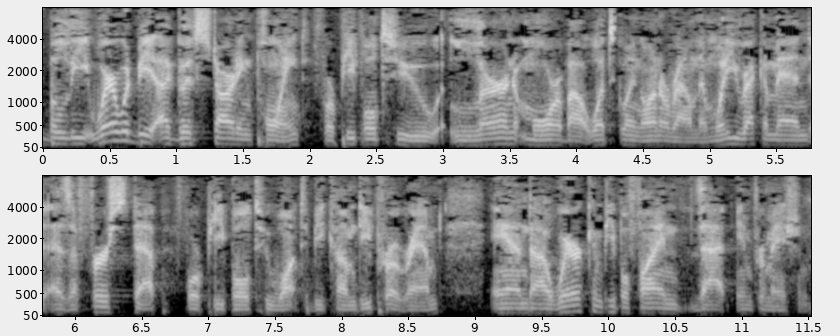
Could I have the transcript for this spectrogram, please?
believe? Where would be a good starting point for people to learn more about what's going on around them? What do you recommend as a first step for people to want to become deprogrammed? And uh, where can people find that information?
